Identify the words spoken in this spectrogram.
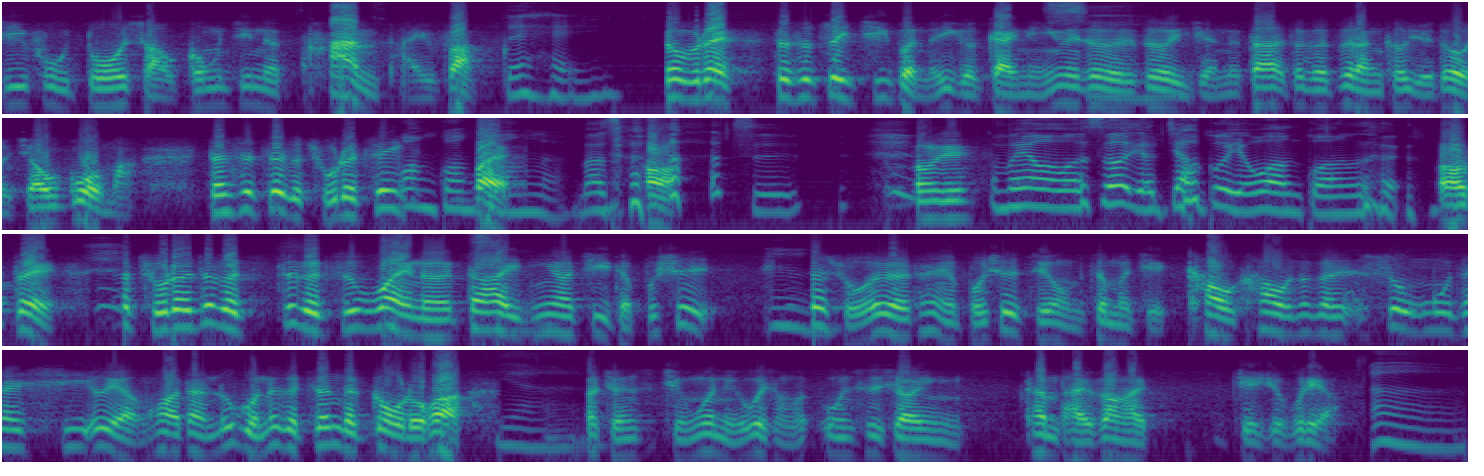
吸附多少公斤的碳排放？对。对不对？这是最基本的一个概念，因为这个这个以前的大这个自然科学都有教过嘛。但是这个除了这一忘光光了，没有哦，是东西没有，我说有教过也忘光了。哦，对，那除了这个这个之外呢，大家一定要记得，不是这所谓的碳源，不是只有我们这么解，靠靠那个树木在吸二氧化碳。如果那个真的够的话，那全请问你为什么温室效应碳排放还解决不了？嗯。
